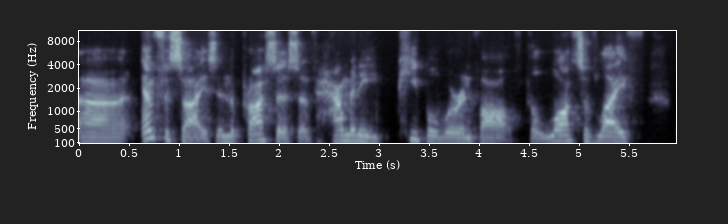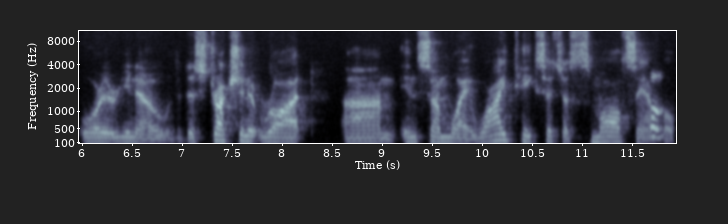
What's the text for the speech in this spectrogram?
uh, emphasize in the process of how many people were involved the loss of life or you know the destruction it wrought um, in some way why take such a small sample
